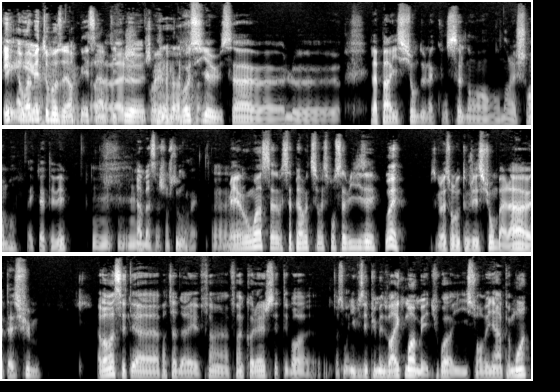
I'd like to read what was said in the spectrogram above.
et et- How I Met Your Mother. Et ça a un Ah, petit peu changé. Ouais, moi aussi, il y a eu ça, euh, le l'apparition de la console dans, dans la chambre avec la télé. Mm, mm, mm. Ah bah ça change tout. hein. Ouais. Euh, Mais au moins, ça, ça permet de se responsabiliser. Ouais. Parce que là, sur l'autogestion, bah là, euh, t'assumes. Ah bah moi c'était à partir de fin, fin collège, c'était bon, euh, de toute façon ils faisaient plus mes devoirs avec moi, mais tu vois, ils surveillaient un peu moins.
